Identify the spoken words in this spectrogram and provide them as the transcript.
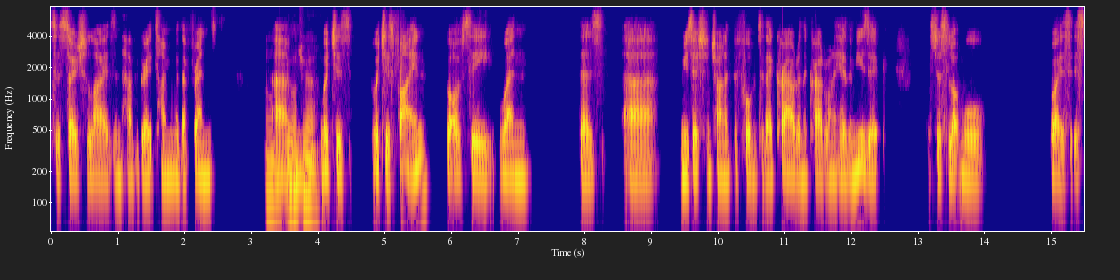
to socialize and have a great time with their friends. Oh my um, God, yeah. Which is which is fine, but obviously when there's a musician trying to perform to their crowd and the crowd want to hear the music, it's just a lot more. Well, it's, it's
